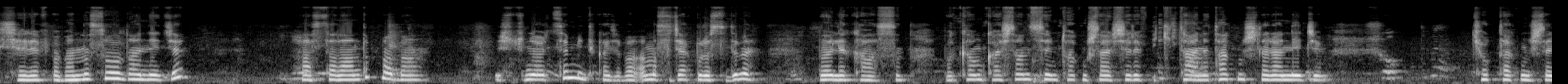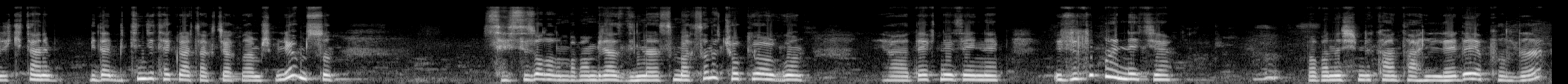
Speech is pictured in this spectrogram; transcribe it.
Şeref baban nasıl oldu anneciğim? Hastalandın mı baba? Üstünü örtse miydik acaba? Ama sıcak burası değil mi? Böyle kalsın. Bakalım kaç tane serum takmışlar Şeref? iki tane takmışlar anneciğim. Çok değil mi? Çok takmışlar. iki tane bir de bitince tekrar takacaklarmış biliyor musun? Sessiz olalım babam biraz dinlensin. Baksana çok yorgun. Ya Defne Zeynep. Üzüldün mü anneciğim? Babanın şimdi kan tahlilleri de yapıldı.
